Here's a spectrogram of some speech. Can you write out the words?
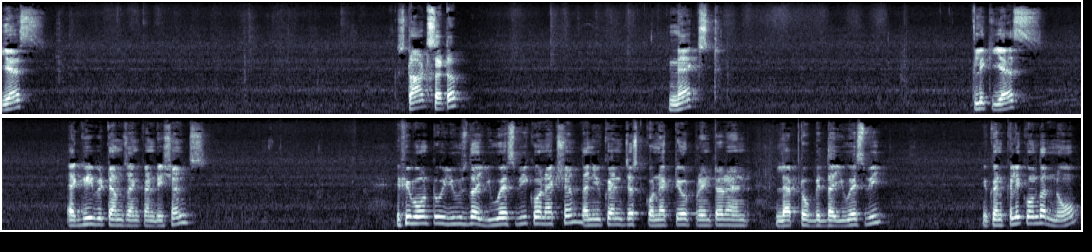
yes. Start setup. Next. Click yes. Agree with terms and conditions. If you want to use the USB connection then you can just connect your printer and laptop with the USB you can click on the no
